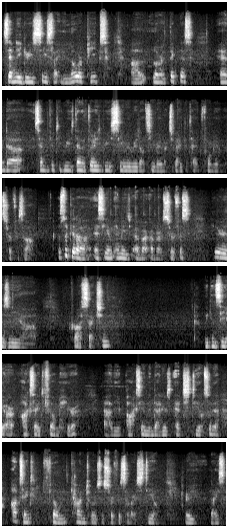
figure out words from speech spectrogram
70 degrees C, slightly lower peaks, uh, lower thickness, and uh, 750 degrees down to 30 degrees C, we really don't see very much magnetite forming on the surface at all. Let's look at a SEM image of our, of our surface. Here is the uh, cross section. We can see our oxide film here, uh, the epoxy, and then down here is etched steel. So the oxide film contours the surface of our steel. Very nice.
